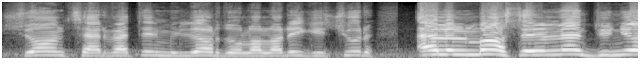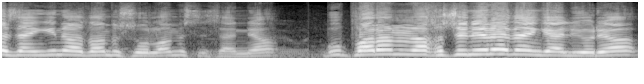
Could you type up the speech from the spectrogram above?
Şu an servetin milyar dolarları geçiyor. Elon Musk denilen dünya zengini adamı sollamışsın sen ya. Bu paranın akışı nereden geliyor ya?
